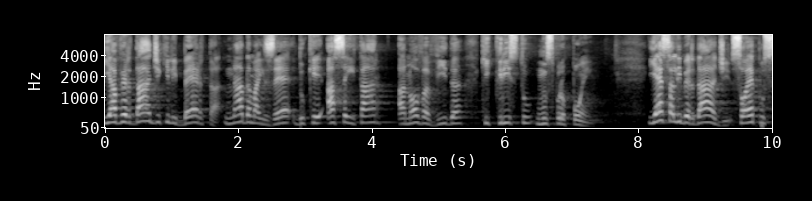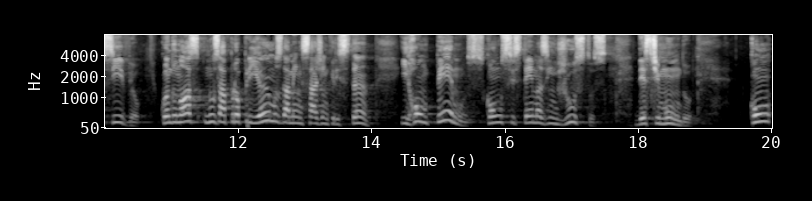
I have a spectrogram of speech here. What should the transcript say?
E a verdade que liberta nada mais é do que aceitar a nova vida que Cristo nos propõe. E essa liberdade só é possível quando nós nos apropriamos da mensagem cristã e rompemos com os sistemas injustos deste mundo. Com,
